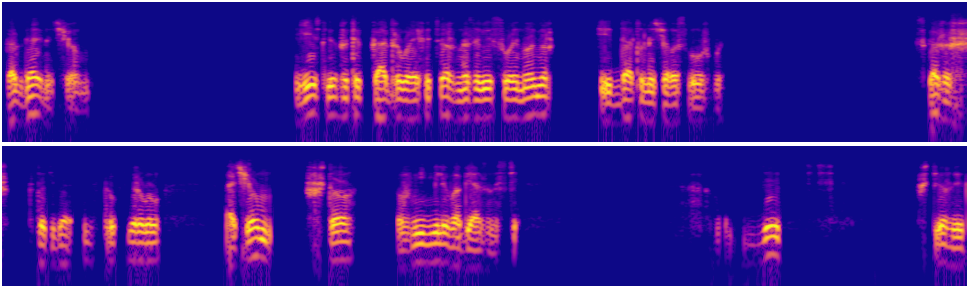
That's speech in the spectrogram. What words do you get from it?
Когда и на чем? Если же ты кадровый офицер, назови свой номер и дату начала службы. Скажешь, кто тебя инструктировал, о чем, что вменили в обязанности. здесь Штирлиц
